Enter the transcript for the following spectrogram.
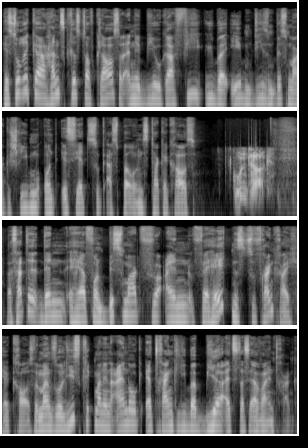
Historiker Hans-Christoph Klaus hat eine Biografie über eben diesen Bismarck geschrieben und ist jetzt zu Gast bei uns. Herr Kraus. Guten Tag. Was hatte denn Herr von Bismarck für ein Verhältnis zu Frankreich, Herr Kraus? Wenn man so liest, kriegt man den Eindruck, er trank lieber Bier, als dass er Wein trank.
